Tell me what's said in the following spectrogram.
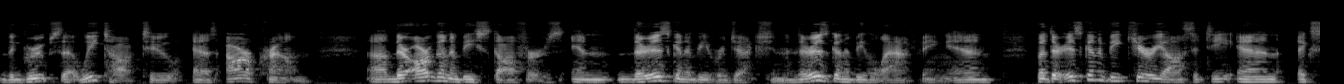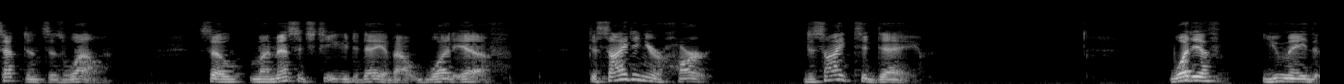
the groups that we talk to as our crown. Uh, there are going to be scoffers, and there is going to be rejection, and there is going to be laughing, and but there is going to be curiosity and acceptance as well. So, my message to you today about what if, decide in your heart, decide today, what if you made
